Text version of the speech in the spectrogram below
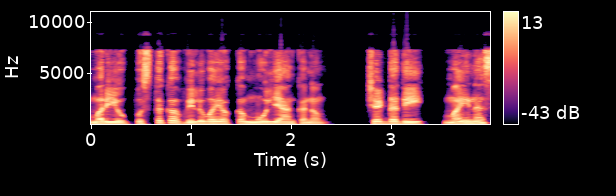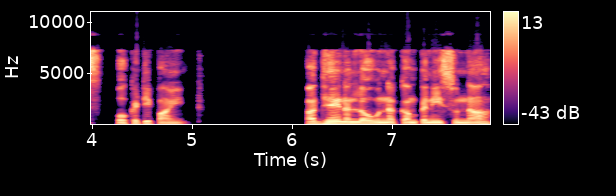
మరియు పుస్తక విలువ యొక్క మూల్యాంకనం చెడ్డది మైనస్ ఒకటి పాయింట్. అధ్యయనంలో ఉన్న కంపెనీ సున్నా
